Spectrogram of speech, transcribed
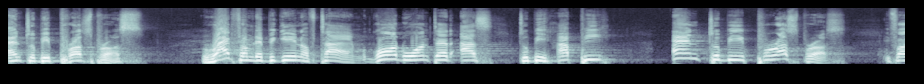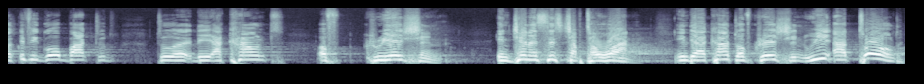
and to be prosperous. Right from the beginning of time, God wanted us to be happy and to be prosperous. If, if you go back to, to uh, the account of creation in Genesis chapter 1, in the account of creation, we are told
